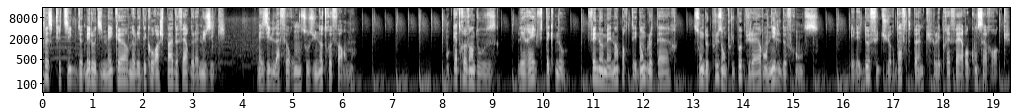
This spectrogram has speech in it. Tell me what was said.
La mauvaise critique de Melody Maker ne les décourage pas de faire de la musique, mais ils la feront sous une autre forme. En 92, les rave techno, phénomène importé d'Angleterre, sont de plus en plus populaires en Île-de-France, et les deux futurs Daft Punk les préfèrent au concert rock.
